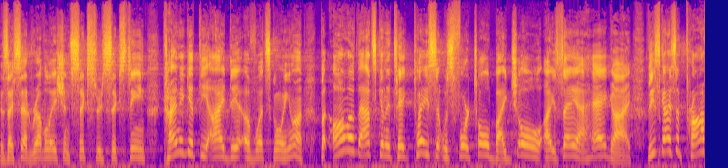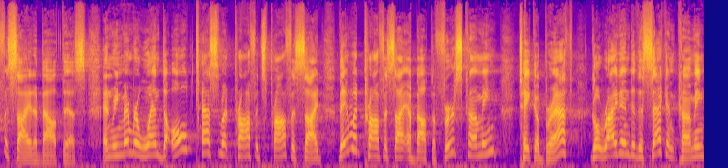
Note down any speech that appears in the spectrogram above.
as I said, Revelation 6 through 16, kind of get the idea of what's going on. But all of that's going to take place. It was foretold by Joel, Isaiah, Haggai. These guys have prophesied about this. And remember, when the Old Testament prophets prophesied, they would prophesy about the first coming, take a breath, go right into the second coming,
